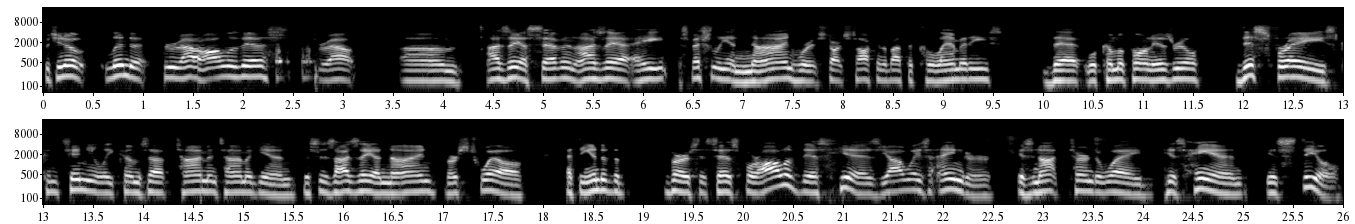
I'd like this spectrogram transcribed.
But you know, Linda, throughout all of this, throughout um, Isaiah 7, Isaiah 8, especially in 9, where it starts talking about the calamities that will come upon Israel, this phrase continually comes up time and time again. This is Isaiah 9, verse 12. At the end of the verse, it says, For all of this, his, Yahweh's anger, is not turned away. His hand is still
